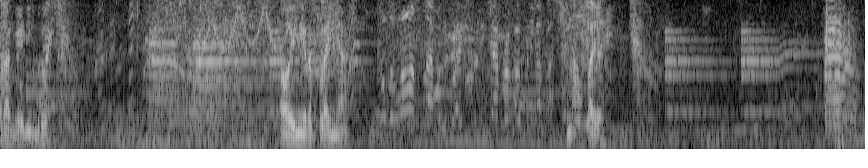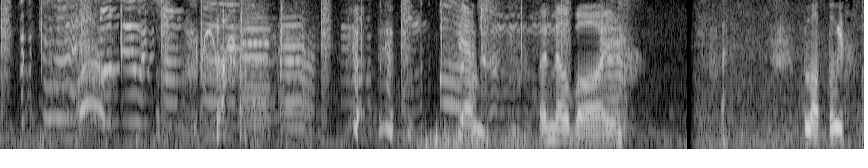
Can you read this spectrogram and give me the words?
tragedi bro oh ini replaynya kenapa ya Damn. Oh, no boy. Plot twist.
